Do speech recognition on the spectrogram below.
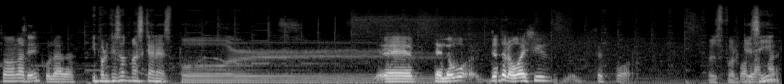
Son Sí. articuladas. ¿Y por qué son más caras? Por. Eh, te lo, yo te lo voy a decir es por, Pues por porque la sí. marca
